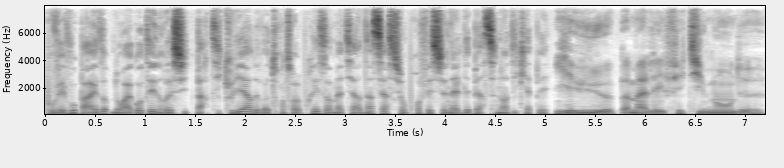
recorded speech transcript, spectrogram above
Pouvez-vous par exemple nous raconter une réussite particulière de votre entreprise en matière d'insertion professionnelle des personnes handicapées? Il y a eu euh, pas mal effectivement de,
